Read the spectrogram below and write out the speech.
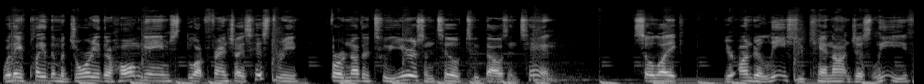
where they've played the majority of their home games throughout franchise history for another two years until 2010. So, like, you're under lease, you cannot just leave.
